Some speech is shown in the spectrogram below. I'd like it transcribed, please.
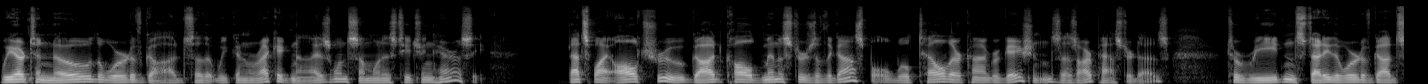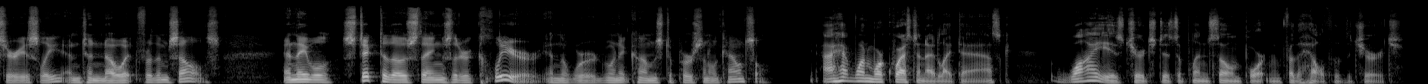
We are to know the Word of God so that we can recognize when someone is teaching heresy. That's why all true God called ministers of the gospel will tell their congregations, as our pastor does, to read and study the Word of God seriously and to know it for themselves. And they will stick to those things that are clear in the Word when it comes to personal counsel. I have one more question I'd like to ask. Why is church discipline so important for the health of the church?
